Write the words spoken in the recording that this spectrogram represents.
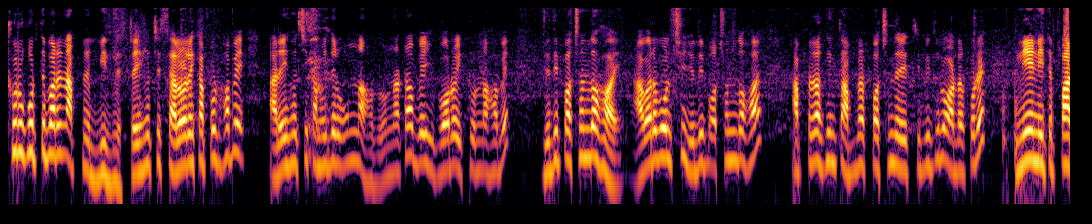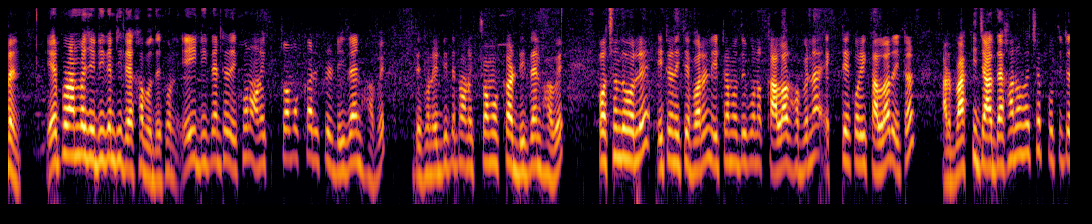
শুরু করতে পারেন আপনার বিজনেসটা এই হচ্ছে স্যালোয়ারের কাপড় হবে, আর এই হচ্ছে কামিজের ওন্না হবে। ওন্নাটাও বেশ বড় একটু ওন্না হবে। যদি পছন্দ হয়, আবারও বলছি, যদি পছন্দ হয়, আপনারা কিন্তু আপনার পছন্দের এই থ্রি পিসগুলো অর্ডার করে নিয়ে নিতে পারেন। এরপর আমরা যে ডিজাইনটি দেখাবো, দেখুন, এই ডিজাইনটা দেখুন, অনেক চমৎকার একটা ডিজাইন হবে। দেখুন, এই ডিজাইনটা অনেক চমৎকার ডিজাইন হবে। পছন্দ হলে এটা নিতে পারেন। এটার মধ্যে কোনো কালার হবে না, একটা করে কালার এটার। আর বাকি যা দেখানো হয়েছে, প্রতিটা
